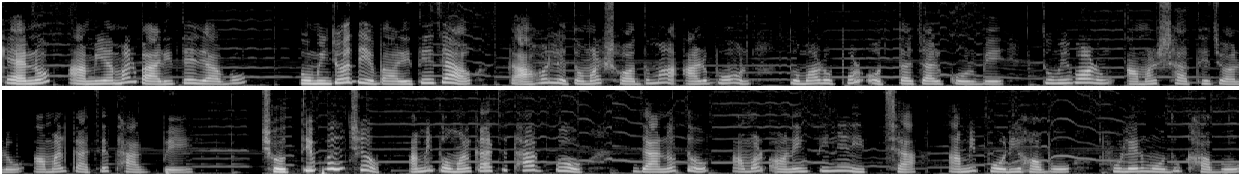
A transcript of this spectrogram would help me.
কেন? আমি আমার বাড়িতে যাব। তুমি যদি বাড়িতে যাও, তাহলে তোমার সদমা আর বোন তোমার ওপর অত্যাচার করবে। তুমি বরং আমার সাথে চলো, আমার কাছে থাকবে। সত্যি বলছো? আমি তোমার কাছে থাকব? জানো তো, আমার অনেক দিনের ইচ্ছা। আমি পরি হব, ফুলের মধু খাব,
